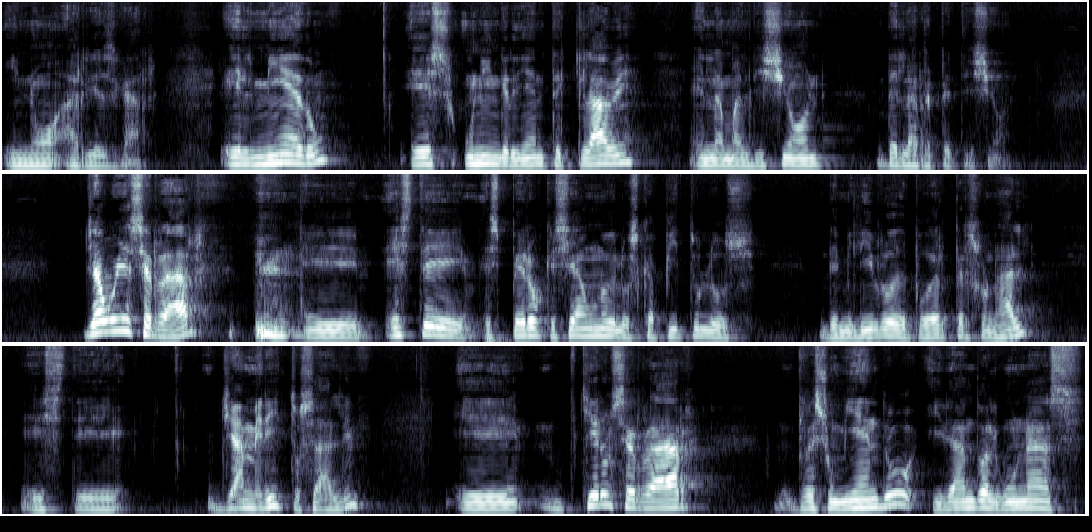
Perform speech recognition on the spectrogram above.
y no arriesgar. El miedo es un ingrediente clave en la maldición de la repetición. Ya voy a cerrar. Eh, este espero que sea uno de los capítulos de mi libro de poder personal. Este, ya merito sale. Eh, quiero cerrar resumiendo y dando algunas,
